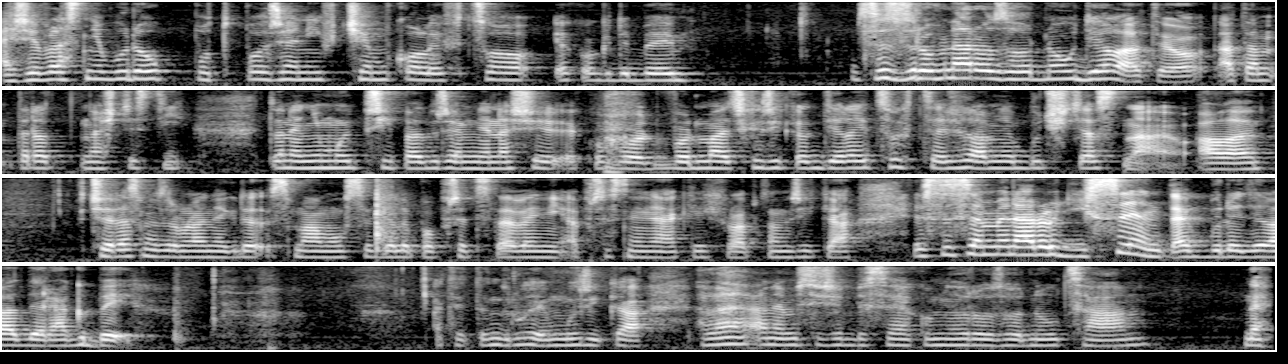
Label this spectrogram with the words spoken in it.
a že vlastně budou podpořený v čemkoliv, co jako kdyby se zrovna rozhodnou dělat, jo. A tam teda naštěstí to není můj případ, protože mě naši jako od, od malička říkal, dělej, co chceš, hlavně buď šťastná, jo. Ale včera jsme zrovna někde s mámou seděli po představení a přesně nějaký chlap tam říká, jestli se mi narodí syn, tak bude dělat rugby. A teď ten druhý mu říká, hele, a nemyslíš, že by se jako měl rozhodnout sám? Ne,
